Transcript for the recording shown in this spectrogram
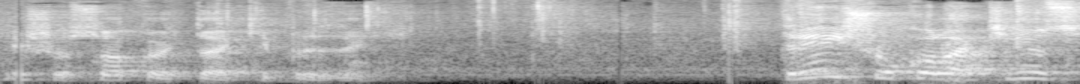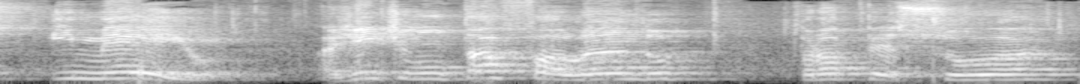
deixa eu só cortar aqui, presente. Três chocolatinhos e meio. A gente não está falando para a pessoa.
